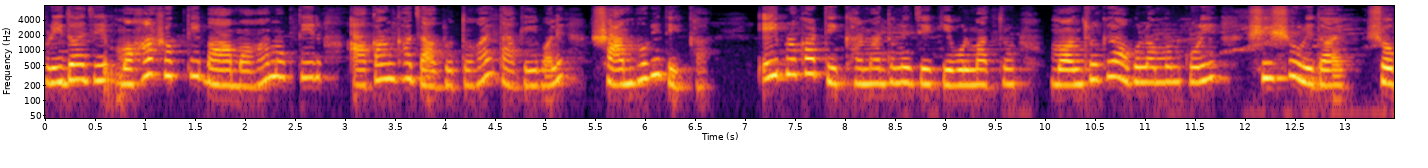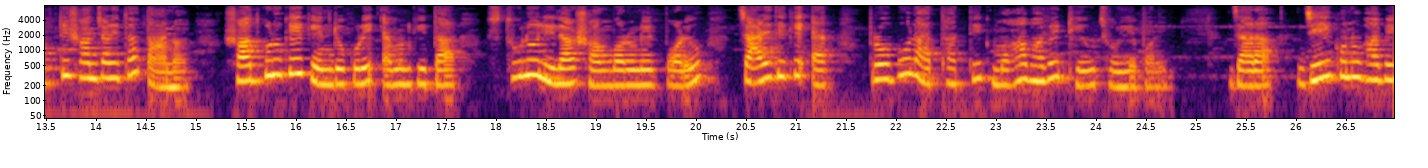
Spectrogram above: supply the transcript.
হৃদয় যে মহাশক্তি বা মহামুক্তির আকাঙ্ক্ষা জাগ্রত হয়, তাকেই বলে সাম্ভবী দীক্ষা। এই প্রকার দীক্ষার মাধ্যমে যে কেবলমাত্র মন্ত্রকে অবলম্বন করে, শিষ্য হৃদয় শক্তি সঞ্চারিত তা নয়। সদ্গুরুকে কেন্দ্র করে এমনকি তার স্থূল লীলা সংবরণের পরেও চারিদিকে এক প্রবল আধ্যাত্মিক মহাভাবের ঢেউ ছড়িয়ে পড়ে, যারা যে কোনোভাবে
